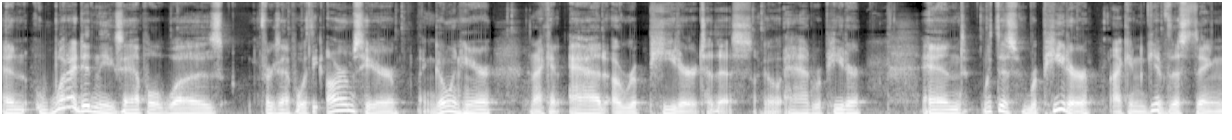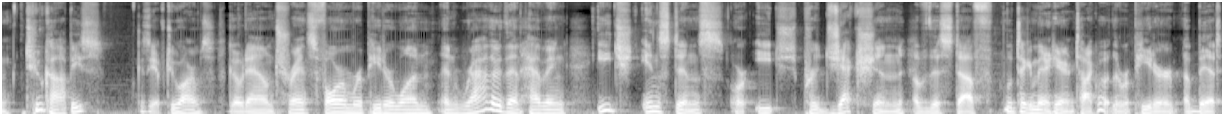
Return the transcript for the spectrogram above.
And what I did in the example was for example, with the arms here, I can go in here and I can add a repeater to this. I'll go add repeater. And with this repeater, I can give this thing two copies because you have two arms. Go down, transform repeater one, and rather than having each instance or each projection of this stuff, we'll take a minute here and talk about the repeater a bit.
